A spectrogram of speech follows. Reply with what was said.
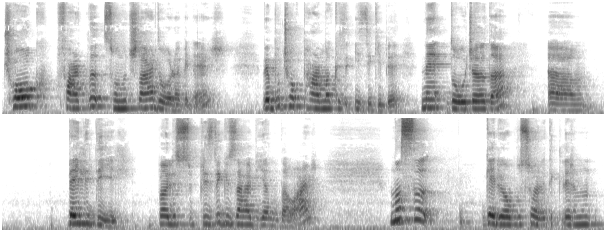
çok farklı sonuçlar doğurabilir. Ve bu çok parmak izi gibi. Ne doğacağı da e, belli değil. Böyle sürprizli güzel bir yanı da var. Nasıl geliyor bu söylediklerim?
